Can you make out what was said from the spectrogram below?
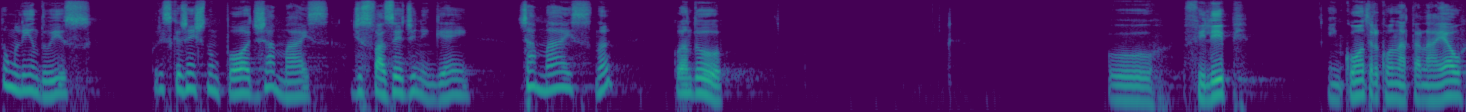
Tão lindo isso. Por isso que a gente não pode jamais desfazer de ninguém. Jamais. Né? Quando o Felipe encontra com Natanael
